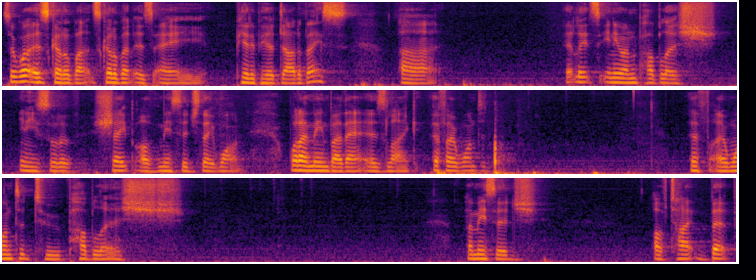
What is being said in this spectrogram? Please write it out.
so what is Scuttlebutt? Scuttlebutt is a peer-to-peer -peer database. Uh, it lets anyone publish any sort of shape of message they want. What I mean by that is like if I wanted if I wanted to publish a message of type BIP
